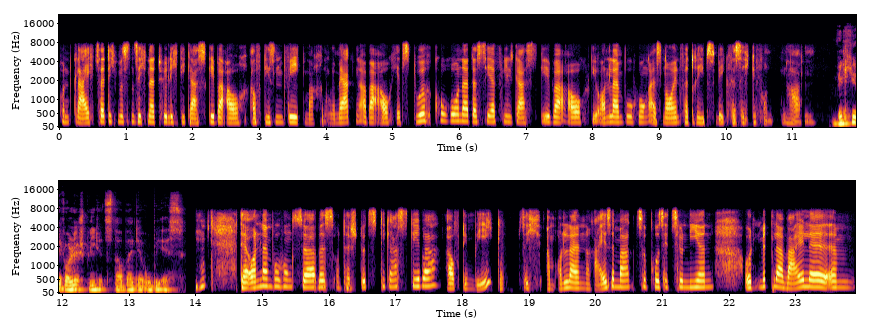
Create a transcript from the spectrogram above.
Und gleichzeitig müssen sich natürlich die Gastgeber auch auf diesem Weg machen. Wir merken aber auch jetzt durch Corona, dass sehr viele Gastgeber auch die Online-Buchung als neuen Vertriebsweg für sich gefunden haben. Welche Rolle spielt jetzt dabei der OBS? Mhm. Der Online-Buchungsservice unterstützt die Gastgeber auf dem Weg sich am Online-Reisemarkt zu positionieren. Und mittlerweile ähm,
